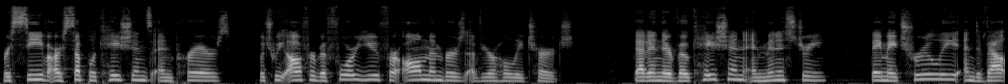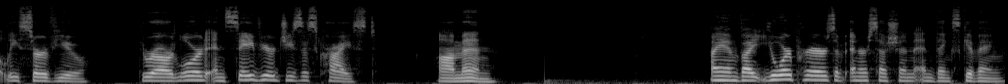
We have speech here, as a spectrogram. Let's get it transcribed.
receive our supplications and prayers which we offer before you for all members of your holy church, that in their vocation and ministry they may truly and devoutly serve you. Through our Lord and Savior Jesus Christ. Amen. I invite your prayers of intercession and thanksgiving.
